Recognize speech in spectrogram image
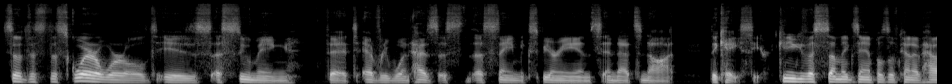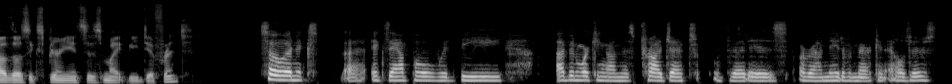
So this the square world is assuming that everyone has a, a same experience, and that's not the case here. Can you give us some examples of kind of how those experiences might be different? So an ex- uh, example would be I've been working on this project that is around Native American elders,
